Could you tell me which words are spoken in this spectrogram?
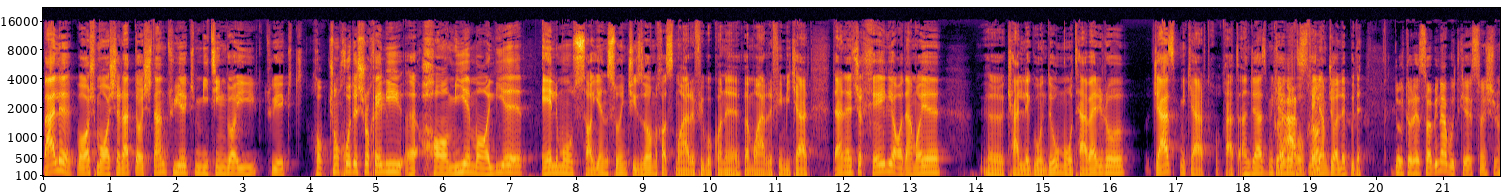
بله باهاش معاشرت داشتن توی یک میتینگایی توی یک خب چون خودش رو خیلی حامی مالی علم و science و این چیزا می‌خواست معرفی بکنه و معرفی می‌کرد. در نتیجه خیلی آدمای کله گنده و معتبری رو جذب می‌کرد. خب قطعا جذب می‌کرد و خب خیلی هم جالب بوده. دکتر حسابی نبود که اسمش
